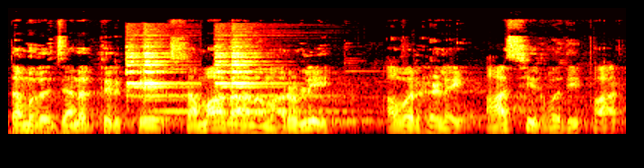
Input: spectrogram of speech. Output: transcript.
தமது ஜனத்திற்கு சமாதானம் அருளி அவர்களை ஆசீர்வதிப்பார்.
